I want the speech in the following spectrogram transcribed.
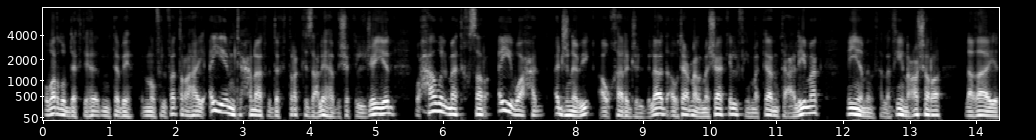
وبرضه بدك تنتبه إنه في الفترة هاي أي امتحانات بدك تركز عليها بشكل جيد وحاول ما تخسر أي واحد أجنبي أو خارج البلاد أو تعمل مشاكل في مكان تعليمك هي من 30 عشرة لغاية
